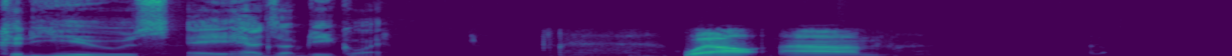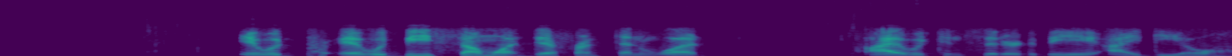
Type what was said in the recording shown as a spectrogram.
could use a heads up decoy well um it would it would be somewhat different than what I would consider to be ideal,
